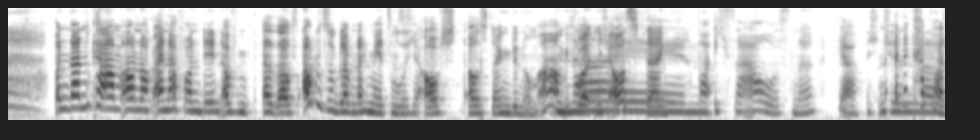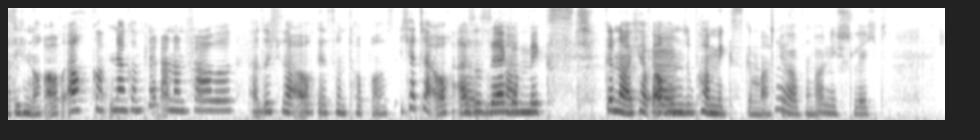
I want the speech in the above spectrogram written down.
Und dann kam auch noch einer von denen auf, also aufs Auto zugelaufen und dachte ich mir, jetzt muss ich auf, aussteigen, den umarmen. Ich wollte nicht Nein. aussteigen. Boah, ich sah aus, ne? Ja. Eine Kappe das. hatte ich noch auf. Auch in einer komplett anderen Farbe. Also ich sah auch gestern top aus. Ich hatte auch Also sehr gemixt. Genau, ich habe auch einen super Mix gemacht Ja, gestern. auch nicht schlecht.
